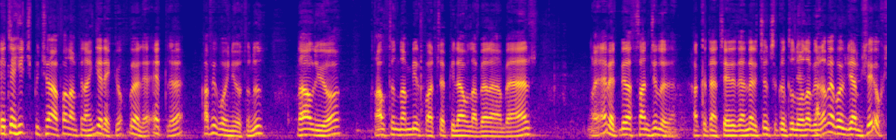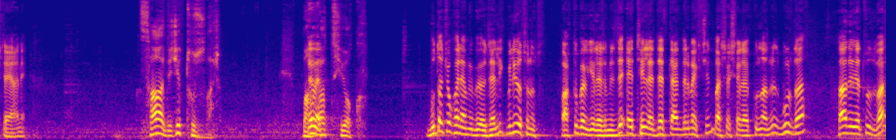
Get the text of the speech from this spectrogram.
ete hiç bıçağa falan filan gerek yok. Böyle etle hafif oynuyorsunuz. Dağılıyor. Altından bir parça pilavla beraber. E, Evet biraz sancılı. Hakikaten seyredenler için sıkıntılı olabilir ama yapabileceğim bir şey yok işte yani. Sadece tuz var. Baharat yok. Bu da çok önemli bir özellik biliyorsunuz. Farklı bölgelerimizde eti lezzetlendirmek için başka şeyler kullanırız. Burada sadece tuz var.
